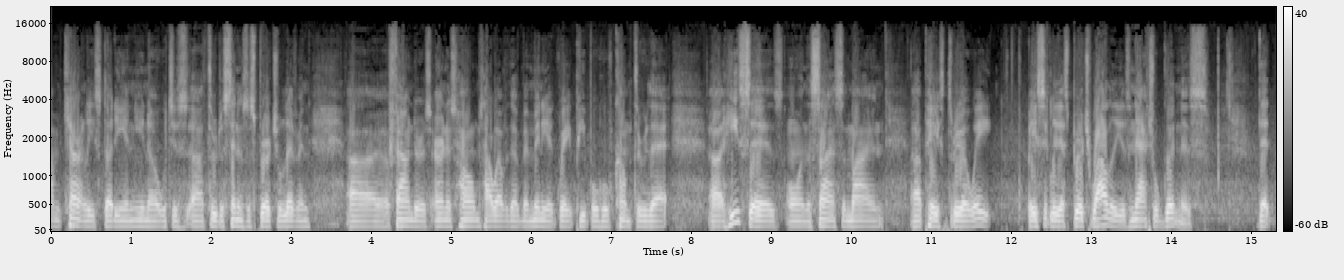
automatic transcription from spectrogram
am currently studying, you know, which is uh, through the Centers of Spiritual Living. Uh, founder is Ernest Holmes. However, there have been many great people who've come through that. Uh, he says on the Science of Mind, uh, page 308, basically that spirituality is natural goodness. That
